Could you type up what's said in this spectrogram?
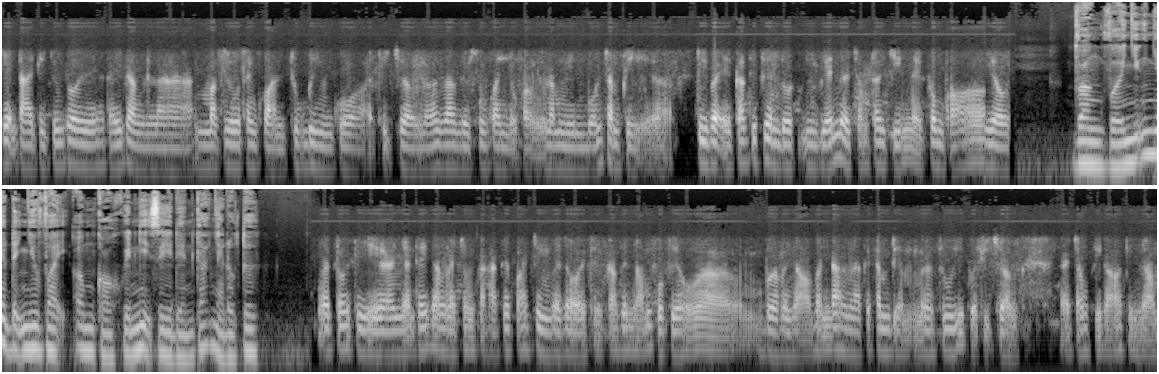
Hiện tại thì chúng tôi thấy rằng là mặc dù thanh khoản trung bình của thị trường nó giao dịch xung quanh độ khoảng 5.400 tỷ. Tuy vậy các cái phiên đột biến ở trong tháng 9 này không có nhiều Vâng, với những nhận định như vậy, ông có khuyến nghị gì đến các nhà đầu tư? Và tôi thì à, nhận thấy rằng là trong cả cái quá trình vừa rồi thì các cái nhóm cổ phiếu à, vừa và nhỏ vẫn đang là cái tâm điểm à, chú ý của thị trường. Trong khi đó thì nhóm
